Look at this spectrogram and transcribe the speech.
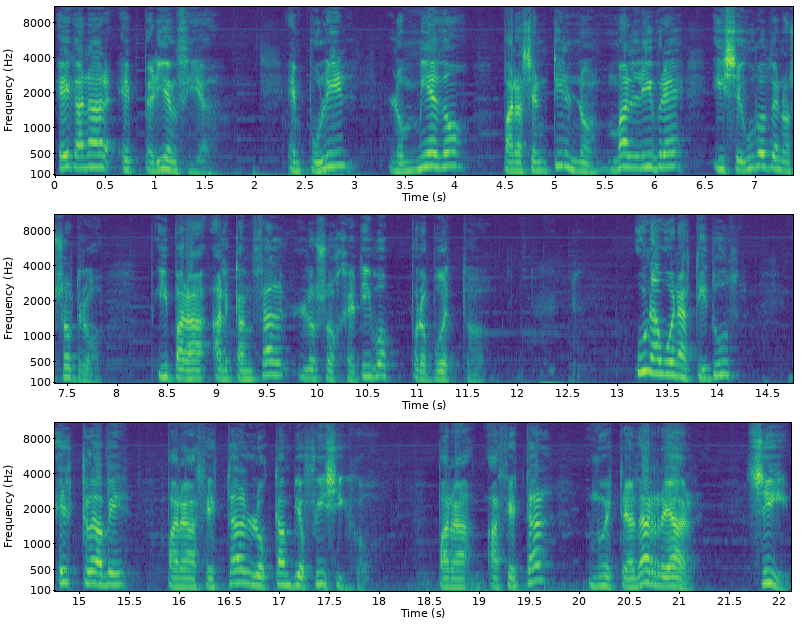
es ganar experiencia, en pulir los miedos para sentirnos más libres y seguros de nosotros y para alcanzar los objetivos propuestos. Una buena actitud es clave para aceptar los cambios físicos, para aceptar nuestra edad real. Sí,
